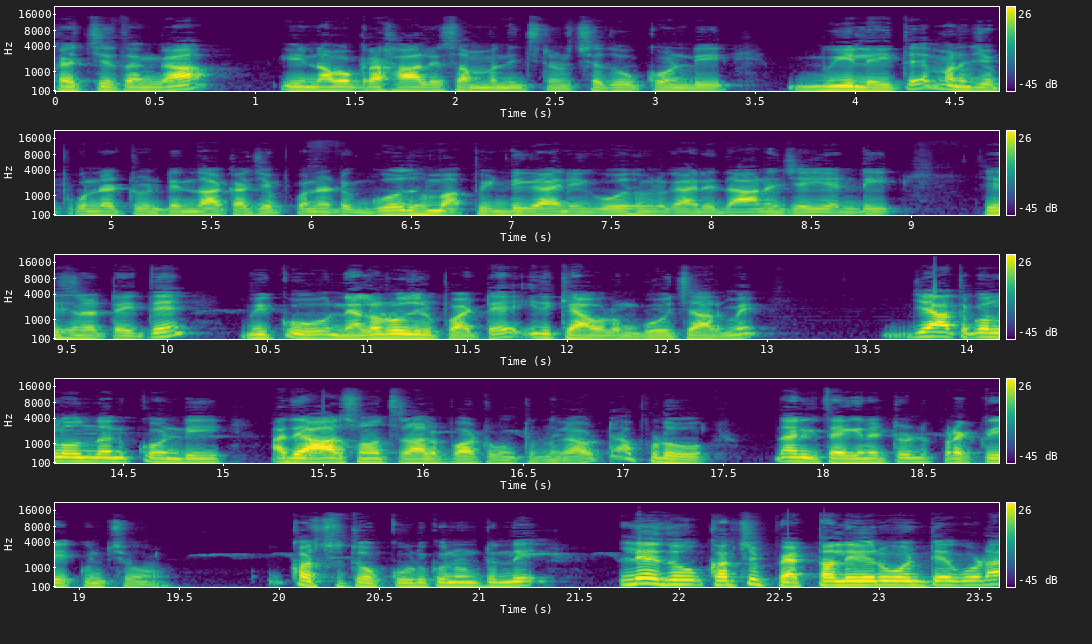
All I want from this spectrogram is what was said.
ఖచ్చితంగా ఈ నవగ్రహాలకు సంబంధించిన చదువుకోండి. వీలైతే మనం చెప్పుకున్నటువంటి ఇందాక చెప్పుకున్నట్టు గోధుమ పిండి కానీ గోధుమలు కానీ దానం చేయండి. చేసినట్టయితే మీకు నెల రోజుల పాటే ఇది కేవలం గోచారమే. జాతకంలో ఉందనుకోండి అది ఆరు సంవత్సరాల పాటు ఉంటుంది కాబట్టి అప్పుడు దానికి తగినటువంటి ప్రక్రియ కొంచెం ఖర్చుతో కూడుకుని ఉంటుంది. లేదు ఖర్చు పెట్టలేను అంటే కూడా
